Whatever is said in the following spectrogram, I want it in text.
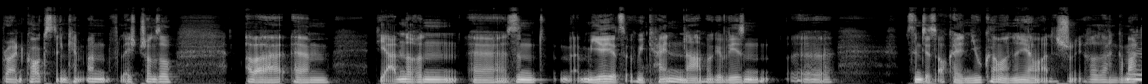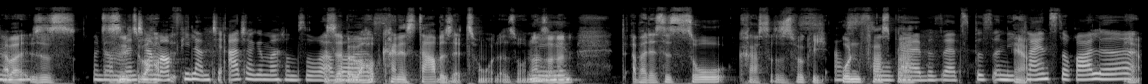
Brian Cox, den kennt man vielleicht schon so. Aber ähm, die anderen äh, sind mir jetzt irgendwie kein Name gewesen. Äh, sind jetzt auch keine Newcomer, ne? Die haben alles schon ihre Sachen gemacht, Mhm. aber ist es Und im Moment haben auch viele am Theater gemacht und so. es ist aber aber überhaupt keine Starbesetzung oder so, ne? Nee. Sondern aber das ist so krass, das ist wirklich auch unfassbar. so geil besetzt, bis in die Ja. kleinste Rolle. Ja.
